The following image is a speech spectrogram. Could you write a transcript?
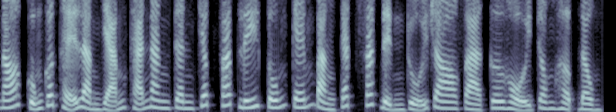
Nó cũng có thể làm giảm khả năng tranh chấp pháp lý tốn kém bằng cách xác định rủi ro và cơ hội trong hợp đồng.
